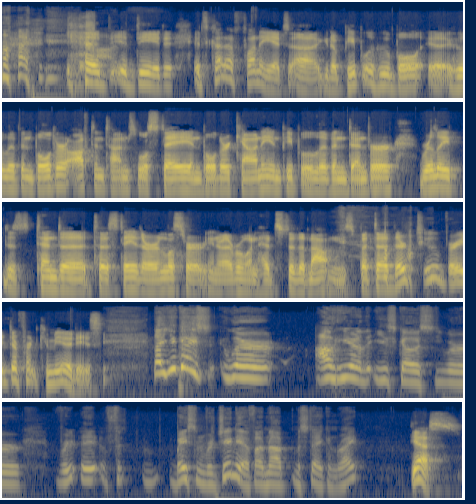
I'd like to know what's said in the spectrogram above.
yeah, indeed, it's kind of funny. It's uh, you know people who Bol- uh, who live in Boulder oftentimes will stay in Boulder County, and people who live in Denver really just tend to to stay there unless they're you know everyone heads to the mountains. But uh, they're two very different communities. Now, you guys were out here on the East Coast. You were uh, based in Virginia, if I'm not mistaken, right? Yes.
